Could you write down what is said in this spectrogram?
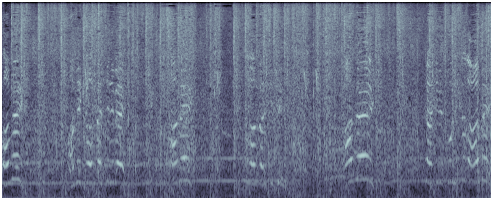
Ahmet! Ahmet lan ben seni be! Ahmet! Ulan ben sizi! Ahmet! Kendini konuşsana Ahmet!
